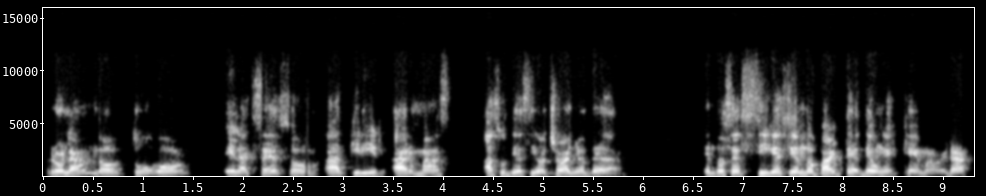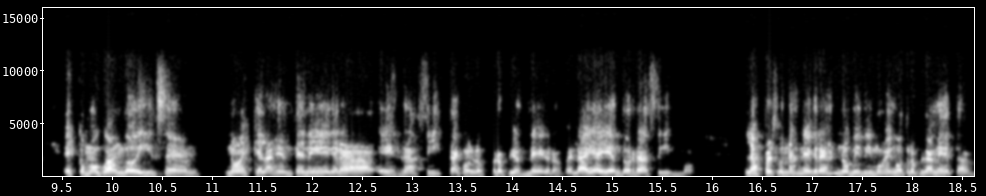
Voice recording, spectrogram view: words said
Rolando tuvo el acceso a adquirir armas a sus 18 años de edad. Entonces sigue siendo parte de un esquema, ¿verdad? Es como cuando dicen, no, es que la gente negra es racista con los propios negros, ¿verdad? Y hay endorracismo. Las personas negras no vivimos en otro planeta,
